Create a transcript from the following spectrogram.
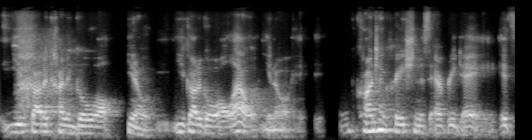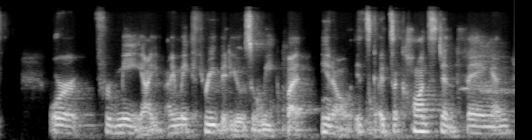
you've got to kind of go all you know you got to go all out you know content creation is every day. It's or for me I, I make three videos a week but you know it's it's a constant thing and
